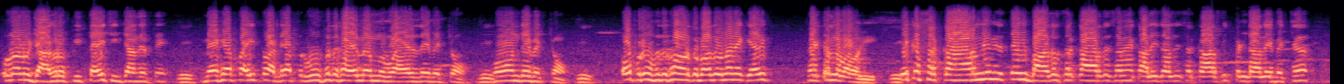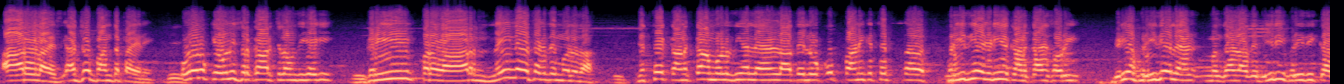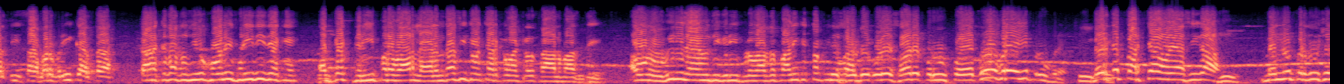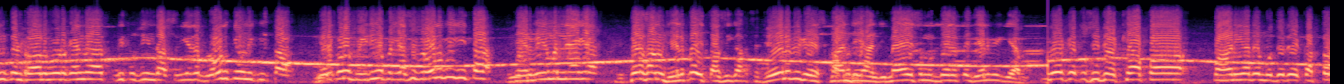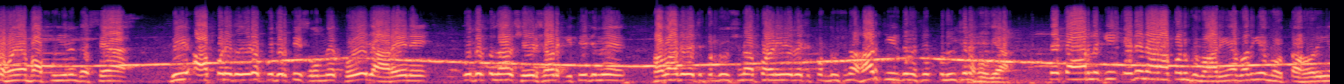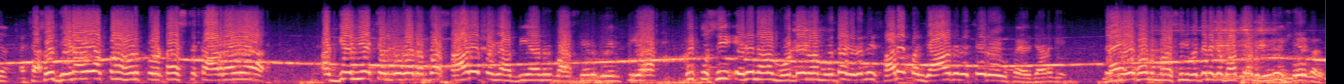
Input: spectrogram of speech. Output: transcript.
ਉਹਨਾਂ ਨੂੰ ਜਾਗਰੂਕ ਕੀਤਾ ਇਹ ਚੀਜ਼ਾਂ ਦੇ ਉੱਤੇ। ਮੈਂ ਕਿਹਾ ਭਾਈ ਤੁਹਾਡੇ ਪ੍ਰੂਫ ਦਿਖਾਏ ਮੈਂ ਮੋਬਾਈਲ ਦੇ ਵਿੱਚੋਂ। ਫੋਨ ਦੇ ਵਿੱਚੋਂ। ਜੀ। ਉਹ ਪ੍ਰੂਫ ਦਿਖਾਉਣ ਤੋਂ ਬਾਅਦ ਉਹਨਾਂ ਨੇ ਕਿਹਾ ਵੀ ਫਿਲਟਰ ਲਵਾਓ ਜੀ। ਇੱਕ ਸਰਕਾਰ ਨੇ ਵੀ ਦਿੱਤੇ ਸੀ ਬਾਦਲ ਸਰਕਾਰ ਦੇ ਸਮੇਂ ਅਕਾਲੀ ਦਲ ਦੀ ਸਰਕਾਰ ਸੀ ਪਿੰਡਾਂ ਦੇ ਵਿੱਚ ਆਰਓ ਲਾਏ ਸੀ ਅੱਜ ਉਹ ਬੰਦ ਪਏ ਨੇ। ਉਹਨਾਂ ਨੂੰ ਕਿਉਂ ਨਹੀਂ ਸਰਕਾਰ ਚਲਾਉਂਦੀ ਹੈਗੀ। ਗਰੀਬ ਪਰਿਵਾਰ ਨਹੀਂ ਲੈ ਸਕਦੇ ਮੁੱਲ ਦਾ। ਜਿੱਥੇ ਕਣਕਾਂ ਮੁੱਲ ਦੀਆਂ ਲੈਣ ਲਾਤੇ ਲੋਕੋ ਪਾਣੀ ਕਿੱਥੇ ਫਰੀ ਦੀਆਂ ਜਿਹੜੀਆਂ ਕਣਕਾਂ ਹੈ ਸੌਰੀ ਜਿਹੜੀਆਂ ਫਰੀ ਦੀਆਂ ਲੈਣ ਮੰਗਣ ਲਾਤੇ ਬਿਜਲੀ ਫਰੀ ਦੀ ਕਰਤੀ ਸਾਫਰ ਫਰੀ ਕਰਤਾ ਕਣਕ ਤਾਂ ਤੁਸੀਂ ਉਹ ਖੋਲੀ ਫਰੀ ਦੀ ਦੇ ਕੇ ਅੱਗੇ ਗਰੀਬ ਪਰਿਵਾਰ ਲੈ ਲੈਂਦਾ ਸੀ 2-4 ਕੁਇੰਟਲ ਸਾਲ ਵਾਸਤੇ ਹੁਣ ਉਹ ਵੀ ਨਹੀਂ ਲੈ ਹੁੰਦੀ ਗਰੀਬ ਪਰਿਵਾਰ ਤੋਂ ਪਾਣੀ ਕਿੱਥੋਂ ਪੀਊਗਾ ਤੁਹਾਡੇ ਕੋਲੇ ਸਾਰੇ ਪ੍ਰੂਫ ਪਏ ਪ੍ਰੂਫ ਨੇ ਜੀ ਪ੍ਰੂਫ ਨੇ। ਮੇਰੇ। ਤੇ ਪਰਚਾ ਹੋਇਆ ਸੀਗਾ। ਮੈਨੂੰ ਪ੍ਰਦੂਸ਼ਣ ਕੰਟਰੋਲ ਬੋਰਡ ਕਹਿੰਦਾ ਵੀ ਤੁਸੀਂ ਇੰਡਸਟਰੀਆਂ ਦਾ ਵਿਰੋਧ ਕਿਉਂ ਨਹੀਂ ਕੀਤਾ? ਮੇਰੇ ਕੋਲ ਵੀਡੀਓ ਪਈ ਅਸੀਂ ਵਿਰੋਧ ਵੀ ਕੀਤਾ। ਫਿਰ ਵੀ ਮੰਨਿਆ ਗਿਆ। ਫਿਰ ਸਾਨੂੰ ਜੇਲ੍ਹ ਭੇਜਤਾ ਸੀਗਾ। ਜੇਲ੍ਹ ਵੀ ਗਏ ਹਾਂਜੀ ਹਾਂਜੀ ਮੈਂ ਇਸ ਮੁੱਦੇ ਦੇ ਉੱਤੇ ਜੇਲ੍ਹ ਵੀ ਗਿਆ। ਜਿਵੇਂ ਕਿ ਤੁਸੀਂ ਦੇਖਿਆ ਆਪਾਂ ਪਾਣੀਆਂ ਦੇ ਮੁੱਦੇ ਤੇ ਇਕੱਤਰ ਹੋਇਆ ਬਾਪੂ ਜੀ ਨੇ ਦੱਸਿਆ ਵੀ ਆਪਣੇ ਤੋਂ ਜਿਹੜਾ ਕੁਦਰਤੀ ਸੋਮੇ ਖੋਏ ਜਾ ਰਹੇ ਨੇ ਕੁਦਰਤ ਨਾਲ ਛੇੜਛਾੜ ਕੀਤੀ ਜਿਵੇਂ ਹਵਾ ਦੇ ਵਿੱਚ ਪ੍ਰਦੂਸ਼ਣ ਆ ਪਾਣੀ ਦੇ ਵਿੱਚ ਪ੍ਰਦੂਸ਼ਣ ਹਰ ਚੀਜ਼ ਦੇ ਵਿੱਚ ਪੋਲੂਸ਼ਨ ਹੋ ਗਿਆ। ਤੇ ਕਾਰਨ ਕੀ? ਇਹਦੇ ਨਾਲ ਆਪਾਂ ਨੂੰ ਬਿਮਾਰੀਆਂ ਵਧੀਆਂ ਮੌਤਾਂ ਹੋ ਰਹੀਆਂ। ਸੋ ਜਿਹੜਾ ਇਹ ਆਪਾਂ ਹੁਣ ਪ੍ਰੋਟੈਸਟ ਕਰ ਰਹੇ ਆ ਅੱਗੇ ਵੀ ਇਹ ਚੱਲੂਗਾ ਲੰਬਾ ਸਾਰੇ ਪੰਜਾਬੀਆਂ ਨੂੰ ਵਾਸੀਆਂ ਨੂੰ ਬੇਨਤੀ ਆ ਵੀ ਤੁਸੀਂ ਇਹਦੇ ਨਾਲ ਮੋਢੇ ਨਾਲ ਮੋਢਾ ਜੋੜੋ ਨਹੀਂ ਸਾਰੇ ਪੰਜਾਬ ਦੇ ਵਿੱਚ ਇਹ ਰੋਗ ਫੈਲ ਜਾਣਗੇ। ਮੈਂ ਤੁਹਾਨੂੰ ਮੈਸੇਜ ਵਧੇ ਲੱਗਾ ਬਾਅਦ ਵਿੱਚ ਵੀਡੀਓ ਸ਼ੇਅਰ ਕਰੋ।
